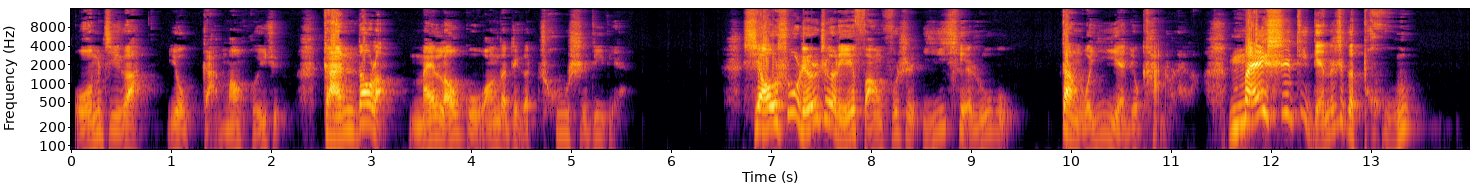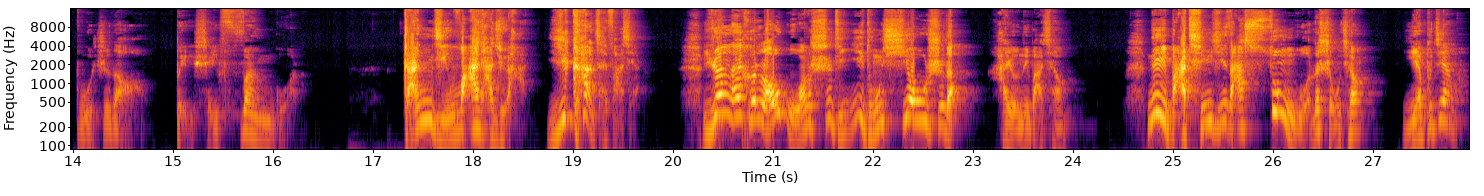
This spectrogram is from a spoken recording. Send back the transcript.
我们几个。又赶忙回去，赶到了埋老古王的这个初始地点。小树林这里仿佛是一切如故，但我一眼就看出来了，埋尸地点的这个土不知道被谁翻过了。赶紧挖下去啊！一看才发现，原来和老古王尸体一同消失的还有那把枪，那把秦希达送我的手枪也不见了。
